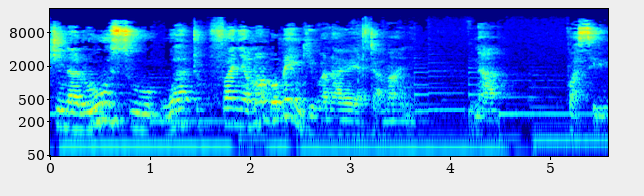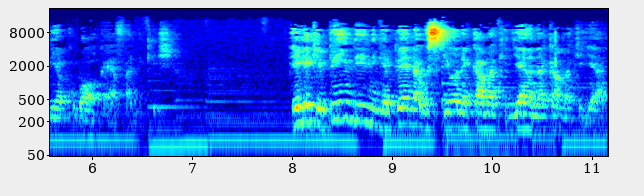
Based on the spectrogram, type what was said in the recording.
kinaruhusu watu kufanya mambo mengi wanayoyatamani na kwa asilimia kubwa wakayafanikisha. Hiki kipindi ningependa usione kama kijana kama kijana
